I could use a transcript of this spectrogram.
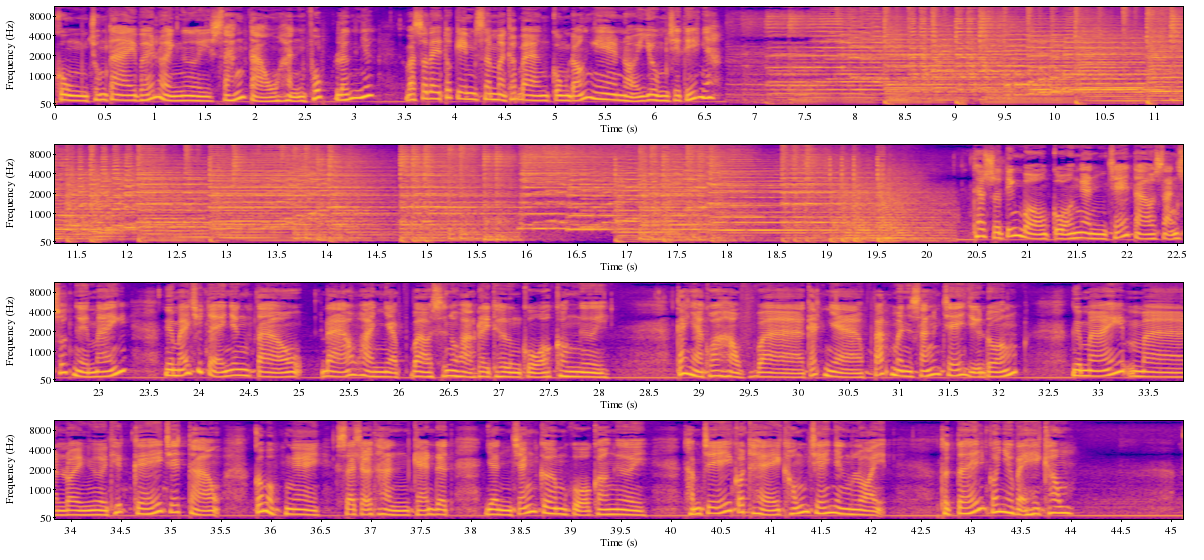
cùng chung tay với loài người sáng tạo hạnh phúc lớn nhất. Và sau đây Tố Kim xin mời các bạn cùng đón nghe nội dung chi tiết nhé. Theo sự tiến bộ của ngành chế tạo sản xuất người máy, người máy trí tuệ nhân tạo đã hòa nhập vào sinh hoạt đời thường của con người. Các nhà khoa học và các nhà phát minh sáng chế dự đoán, người máy mà loài người thiết kế chế tạo có một ngày sẽ trở thành kẻ địch giành chán cơm của con người, thậm chí có thể khống chế nhân loại. Thực tế có như vậy hay không?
